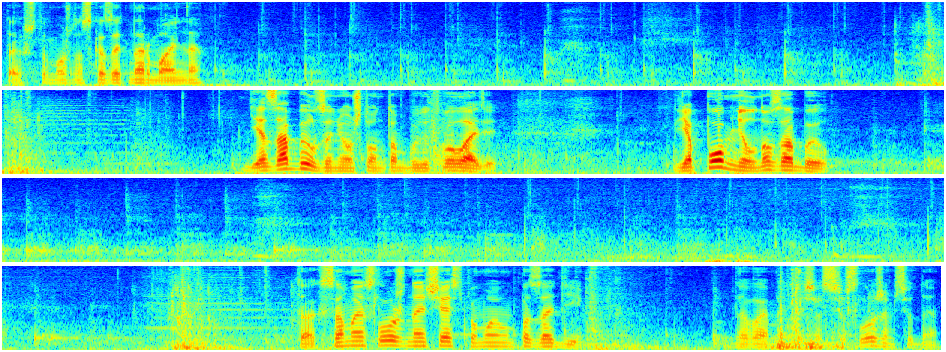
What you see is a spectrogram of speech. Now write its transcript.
Так что можно сказать нормально. Я забыл за него, что он там будет вылазить. Я помнил, но забыл. Так, самая сложная часть, по-моему, позади. Давай мы сейчас все сложим сюда.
